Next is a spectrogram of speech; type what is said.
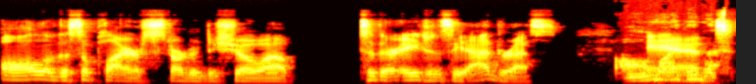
All of the suppliers started to show up to their agency address. Oh my and goodness.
